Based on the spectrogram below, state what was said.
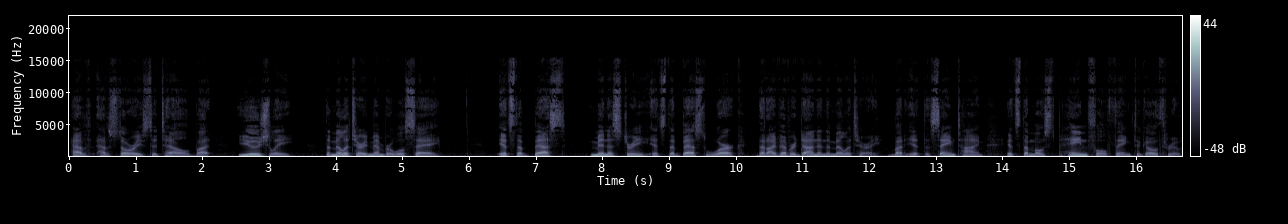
have have stories to tell. But usually, the military member will say, "It's the best ministry. It's the best work that I've ever done in the military. But mm-hmm. at the same time, it's the most painful thing to go through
